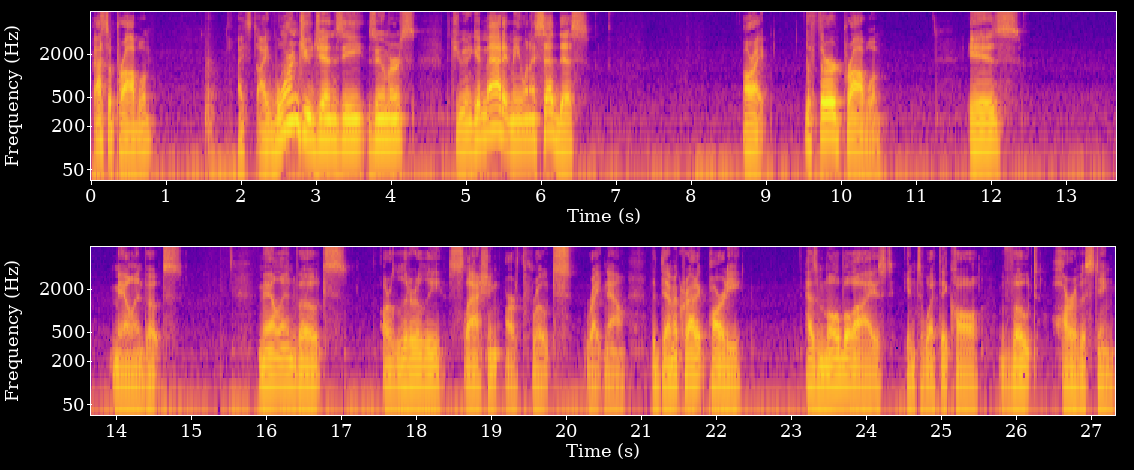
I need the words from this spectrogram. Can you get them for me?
That's a problem. I, I warned you, Gen Z Zoomers, you're going to get mad at me when I said this. All right, the third problem is mail in votes. Mail in votes are literally slashing our throats right now. The Democratic Party has mobilized into what they call vote harvesting.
